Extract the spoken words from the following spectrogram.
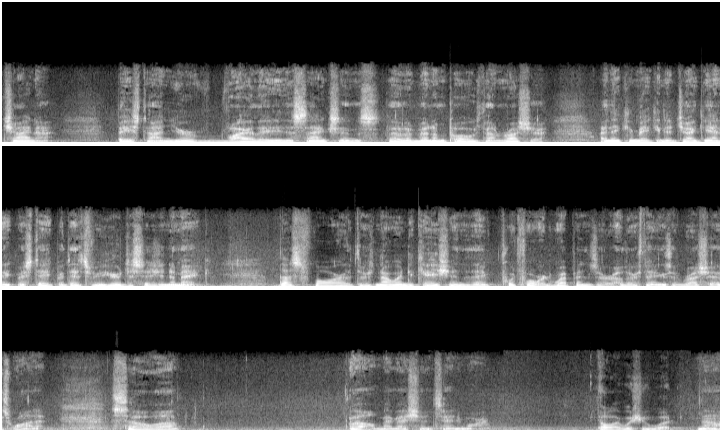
China, based on your violating the sanctions that have been imposed on Russia, I think you're making a gigantic mistake, but that's for your decision to make. Thus far, there's no indication that they've put forward weapons or other things that Russia has wanted. So, uh, well, maybe I shouldn't say anymore. Oh, I wish you would. No.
